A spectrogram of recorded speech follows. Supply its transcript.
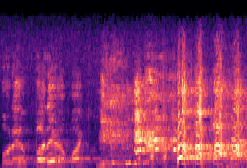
Ωραία παρέα, Βάχιε.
